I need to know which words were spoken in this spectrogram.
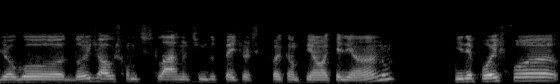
jogou dois jogos como titular no time do Patriots, que foi campeão aquele ano, e depois foi,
